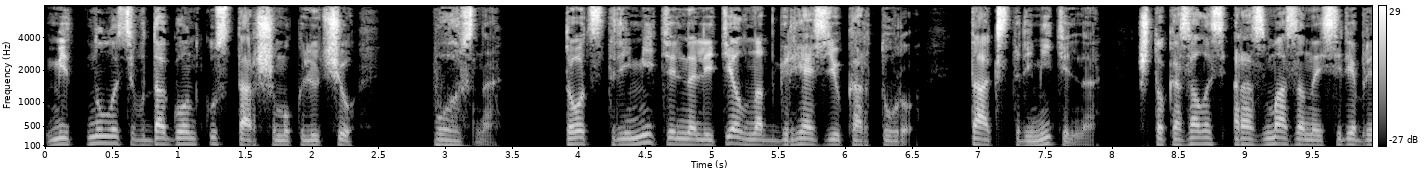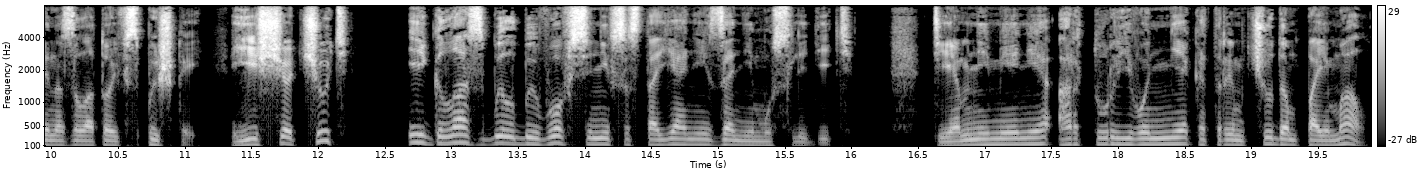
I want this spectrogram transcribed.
метнулась вдогонку старшему ключу. Поздно. Тот стремительно летел над грязью к Артуру. Так стремительно, что казалось размазанной серебряно-золотой вспышкой. Еще чуть, и глаз был бы вовсе не в состоянии за ним уследить. Тем не менее, Артур его некоторым чудом поймал,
